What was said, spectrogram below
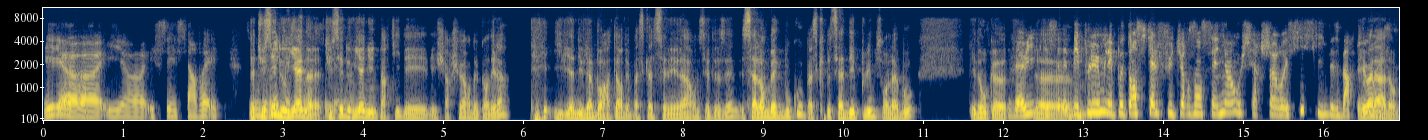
Et, et, et c'est un vrai, bah, tu sais d'où viennent, tu sais d'où viennent une partie des, chercheurs de Candela? Ils viennent du laboratoire de Pascal Sénélar au C2N. Ça l'embête beaucoup parce que ça déplume son labo. Et donc, euh, bah oui, et ça déplume les potentiels futurs enseignants ou chercheurs aussi s'ils se barrent. Et voilà, donc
